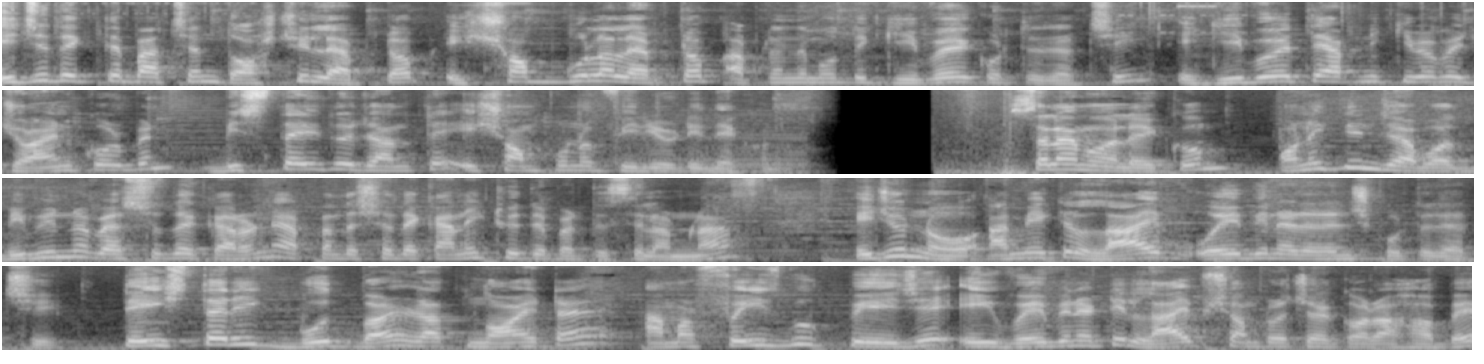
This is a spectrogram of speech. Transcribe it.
এই যে দেখতে পাচ্ছেন দশটি ল্যাপটপ, এই সবগুলো ল্যাপটপ আপনাদের মধ্যে গিভওয়ে করতে যাচ্ছি। এই গিভওয়েতে আপনি কীভাবে জয়েন করবেন, বিস্তারিত জানতে এই সম্পূর্ণ ভিডিওটি দেখুন। আসসালামু আলাইকুম। অনেকদিন যাবৎ বিভিন্ন ব্যস্ততার কারণে আপনাদের সাথে কানেক্ট হতে পারতেছিলাম না। এই জন্য আমি একটা লাইভ ওয়েবিনার অ্যারেঞ্জ করতে যাচ্ছি। তেইশ তারিখ বুধবার রাত নয়টায় আমার ফেসবুক পেজে এই ওয়েবিনারটি লাইভ সম্প্রচার করা হবে।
